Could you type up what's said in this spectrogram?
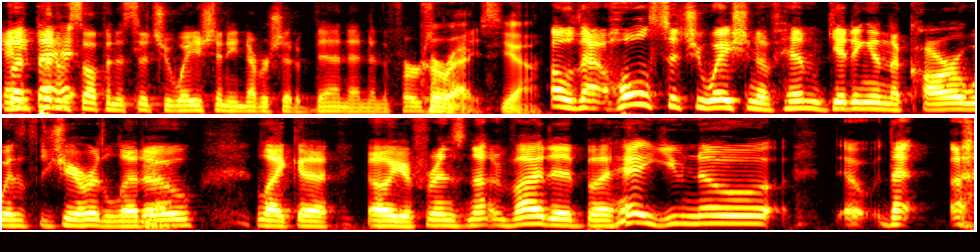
and But he put himself in a situation he never should have been in in the first Correct. place Yeah. Oh, that whole situation of him getting in the car with Jared Leto, like, uh, oh, your friend's not invited, but hey, you know uh, that. Uh,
